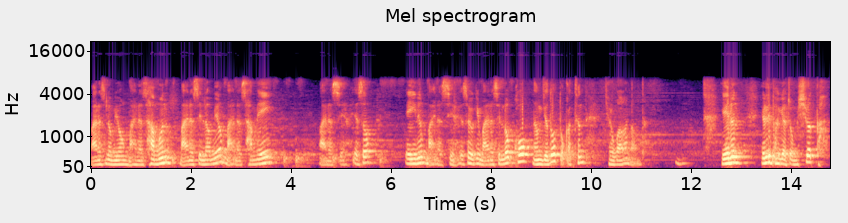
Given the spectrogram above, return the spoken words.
마이너스 1 넣으면 0, 마이너스 3은 마이너스 1 넣으면 마이너스 3a 마이너스 1 해서 a는 마이너스 1 해서 여기 마이너스 1 넣고 넘겨도 똑같은 결과가 나온다. 얘는 연립하기가 좀 싫었다.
